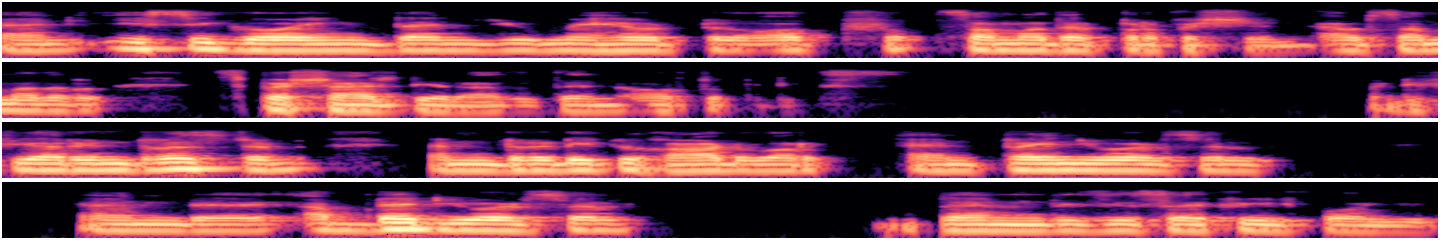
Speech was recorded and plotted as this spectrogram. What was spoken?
and easygoing, then you may have to opt for some other profession or some other specialty rather than orthopedics. But if you are interested and ready to hard work and train yourself and uh, update yourself, then this is a field for you.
